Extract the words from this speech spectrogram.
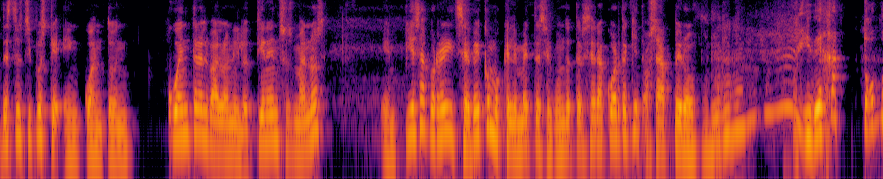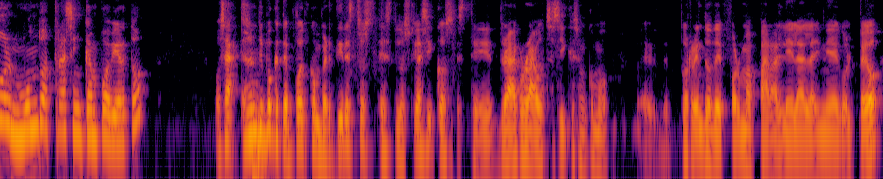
de estos tipos que en cuanto encuentra el balón y lo tiene en sus manos, empieza a correr y se ve como que le mete segunda, tercera, cuarta, quinta, o sea, pero y deja todo el mundo atrás en campo abierto. O sea, es un tipo que te puede convertir estos, es- los clásicos este, drag routes, así que son como eh, corriendo de forma paralela a la línea de golpeo,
